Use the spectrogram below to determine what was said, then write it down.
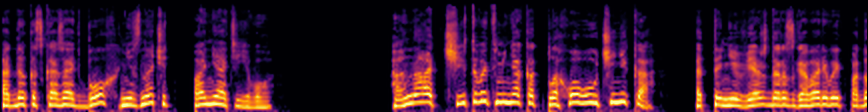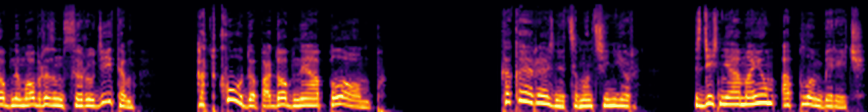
Однако сказать «Бог» не значит понять его — она отчитывает меня как плохого ученика. Это невежда разговаривает подобным образом с эрудитом. Откуда подобный опломб? Какая разница, монсеньор? Здесь не о моем опломбе речь.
